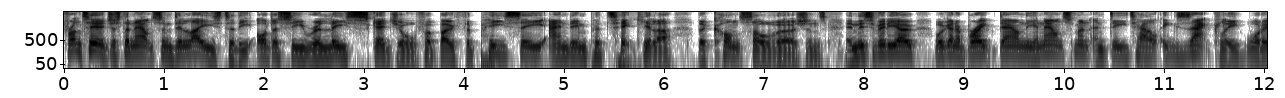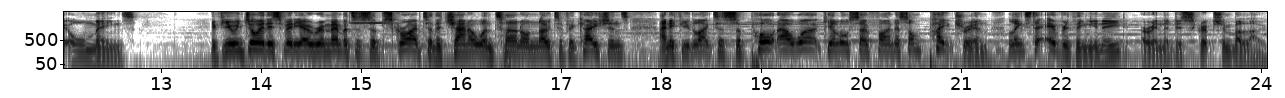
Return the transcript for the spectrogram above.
Frontier just announced some delays to the Odyssey release schedule for both the PC and in particular the console versions. In this video we're going to break down the announcement and detail exactly what it all means. If you enjoy this video remember to subscribe to the channel and turn on notifications and if you'd like to support our work you'll also find us on Patreon. Links to everything you need are in the description below.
